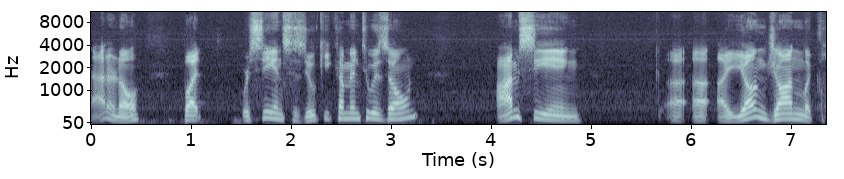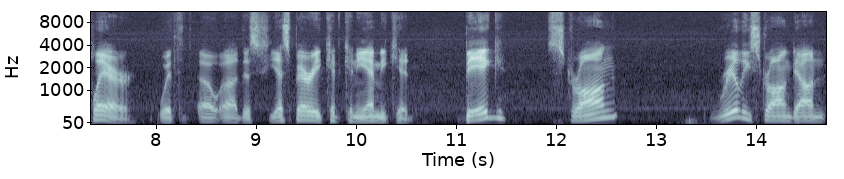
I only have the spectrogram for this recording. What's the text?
I don't know, but we're seeing Suzuki come into his own. I'm seeing a, a, a young John LeClair with uh, uh, this Jesperi Kotkaniemi kid, big, strong, really strong down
